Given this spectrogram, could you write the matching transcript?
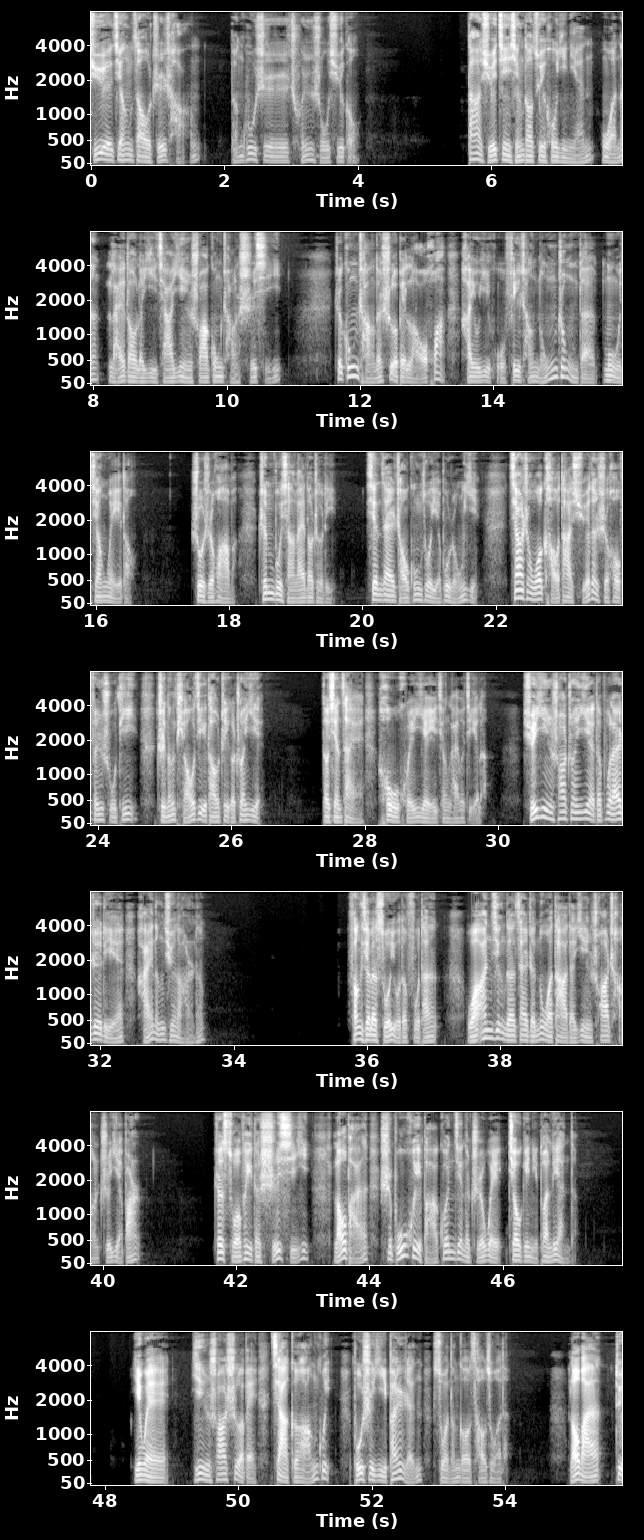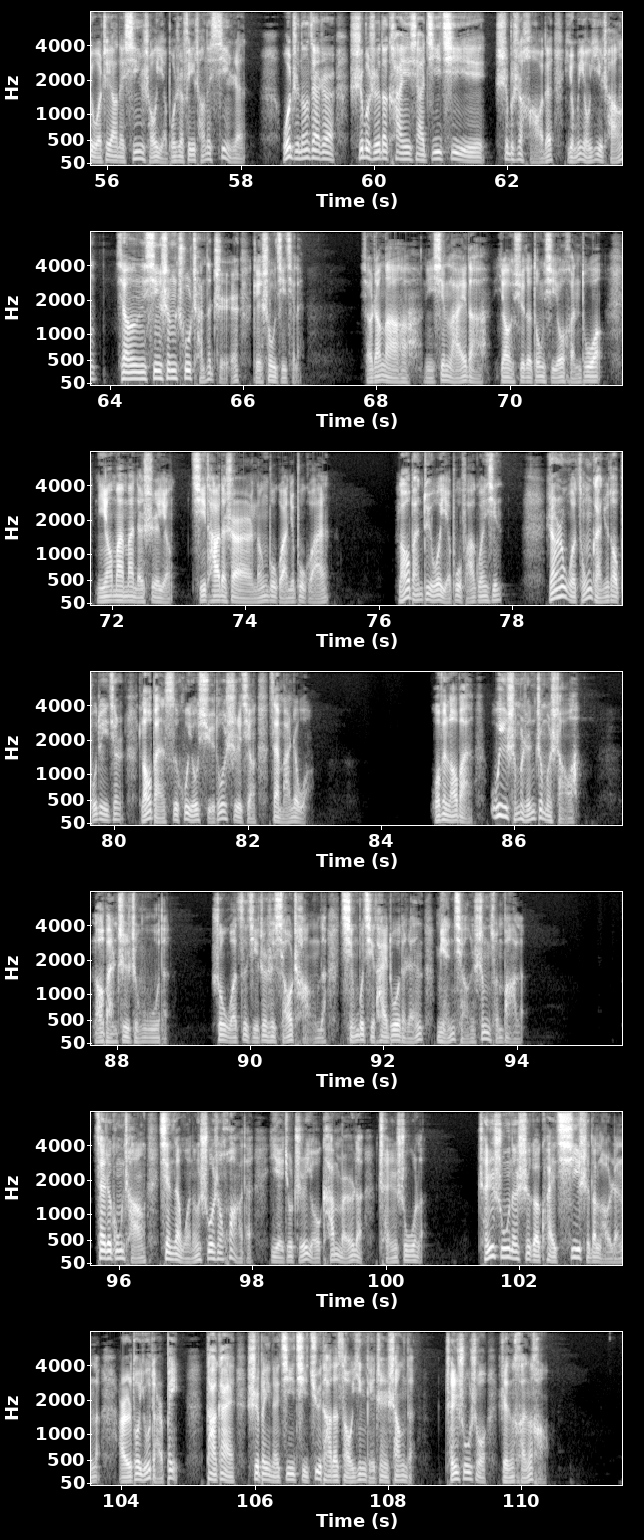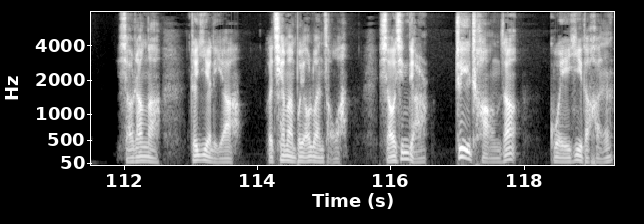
血浆造纸厂，本故事纯属虚构。大学进行到最后一年，我呢来到了一家印刷工厂实习。这工厂的设备老化，还有一股非常浓重的木浆味道。说实话吧，真不想来到这里。现在找工作也不容易，加上我考大学的时候分数低，只能调剂到这个专业。到现在后悔也已经来不及了。学印刷专业的不来这里，还能去哪儿呢？放下了所有的负担，我安静的在这偌大的印刷厂值夜班。这所谓的实习，老板是不会把关键的职位交给你锻炼的，因为印刷设备价格昂贵，不是一般人所能够操作的。老板。对我这样的新手也不是非常的信任，我只能在这儿时不时的看一下机器是不是好的，有没有异常，将新生出产的纸给收集起来。小张啊，你新来的，要学的东西有很多，你要慢慢的适应，其他的事儿能不管就不管。老板对我也不乏关心，然而我总感觉到不对劲儿，老板似乎有许多事情在瞒着我。我问老板：“为什么人这么少啊？”老板支支吾吾的说：“我自己这是小厂子，请不起太多的人，勉强生存罢了。”在这工厂，现在我能说上话的，也就只有看门的陈叔了。陈叔呢是个快七十的老人了，耳朵有点背，大概是被那机器巨大的噪音给震伤的。陈叔叔人很好。小张啊，这夜里啊。可千万不要乱走啊，小心点儿！这厂子诡异的很。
